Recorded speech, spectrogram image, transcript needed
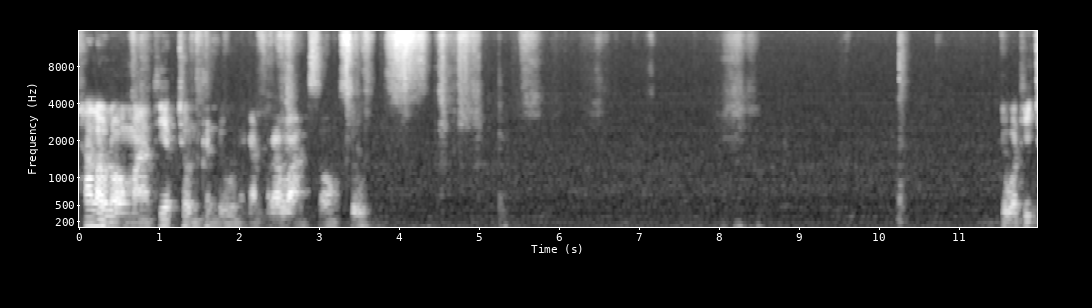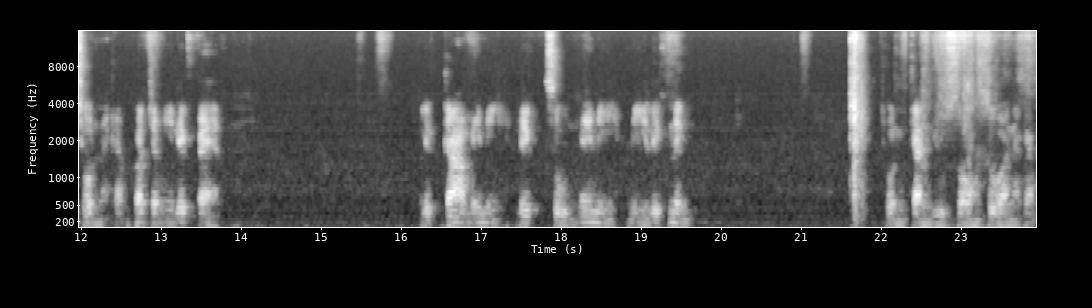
ถ้าเราลองมาเทียบชนกันดูนะครับ ระหว่างสองสูตรตัวที่ชนนะครับ ก็จะมีเลขแปดเลขเก้าไม่มี เลขศูนย์ไม่มี มีเลขหนึ่งชนกันอยู่สองตัวนะครับ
